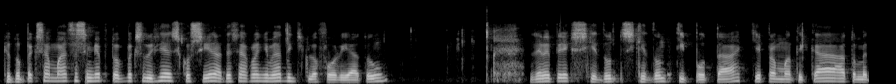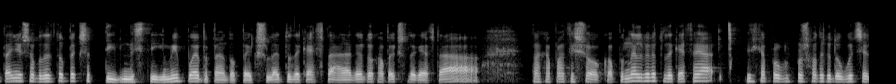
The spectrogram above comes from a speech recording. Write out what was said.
Και το παίξα μάλιστα σε μια το παίξα το 2021, 4 χρόνια μετά την κυκλοφορία του. Δεν με πήρε σχεδόν, σχεδόν τίποτα και πραγματικά το μετάνιωσα που δεν το παίξα την στιγμή που έπρεπε να το παίξω, δηλαδή το 17. Δηλαδή αν το είχα παίξει το 17 θα είχα πάθει σοκ. Από την άλλη βέβαια το 17 είχα προ- πρόσφατα και το Witcher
